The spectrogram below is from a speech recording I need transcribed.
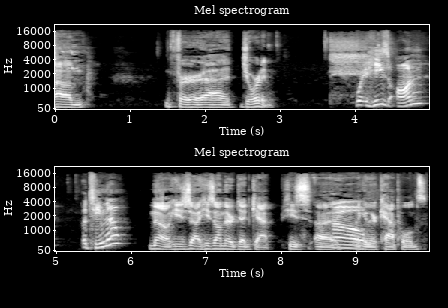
um, for uh, Jordan. Wait, he's on a team now? No, he's uh, he's on their dead cap. He's uh, Oh. their cap holds.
